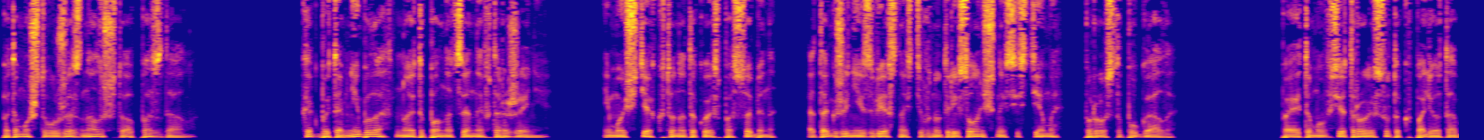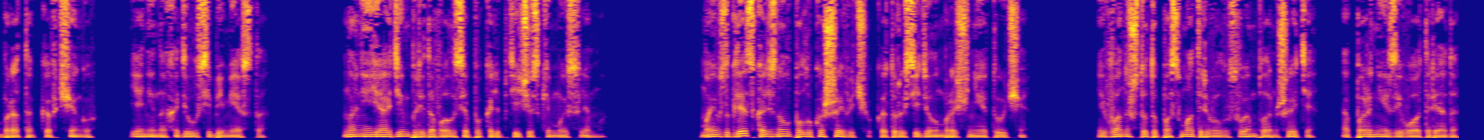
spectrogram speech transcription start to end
потому что уже знал, что опоздал. Как бы там ни было, но это полноценное вторжение. И мощь тех, кто на такое способен, а также неизвестность внутри Солнечной системы просто пугала. Поэтому все трое суток полета обратно к ковчегу я не находил себе места. Но не я один предавался апокалиптическим мыслям. Мой взгляд скользнул по Лукашевичу, который сидел мрачнее тучи. Иван что-то посматривал в своем планшете, а парни из его отряда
